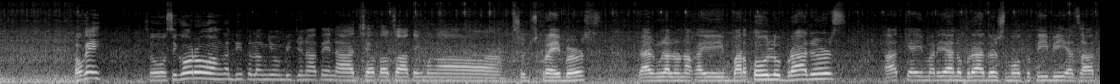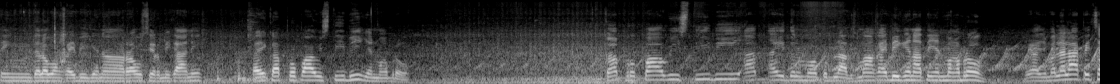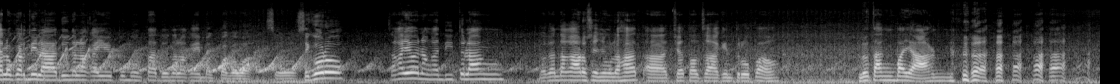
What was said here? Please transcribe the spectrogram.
Okay. So siguro hanggang dito lang yung video natin. At shoutout sa ating mga subscribers. Lalong lalo na kay Bartolo Brothers. At kay Mariano Brothers Moto TV. At sa ating dalawang kaibigan na Rouser Mechanic. Kay Capro Pawis TV. Yan mga bro. Capro Pawis TV at Idol Moto Vlogs. Mga kaibigan natin yan mga bro. Yan, yung malalapit sa lugar nila, doon na lang kayo pumunta, doon na lang kayo magpagawa. So, siguro, sa ngayon, hanggang dito lang. Magandang araw sa inyong lahat at shoutout sa akin tropa, oh. Lutang Bayan.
